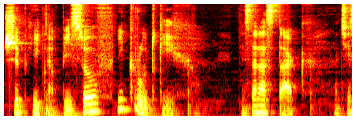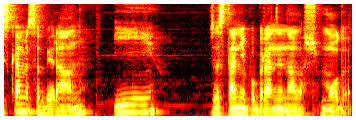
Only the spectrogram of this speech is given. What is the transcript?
szybkich napisów i krótkich. Więc teraz tak, naciskamy sobie run i zostanie pobrany nasz model.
